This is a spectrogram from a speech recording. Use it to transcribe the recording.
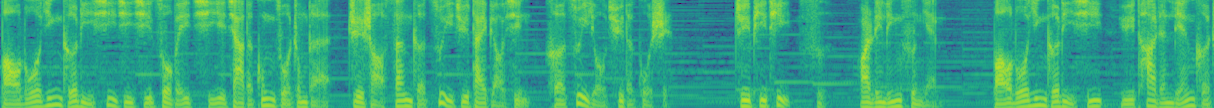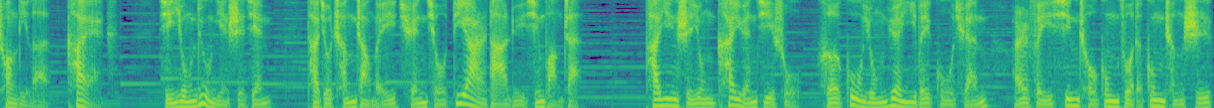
保罗·英格利希及其作为企业家的工作中的至少三个最具代表性和最有趣的故事。GPT 四，二零零四年，保罗·英格利希与他人联合创立了 Kayak，仅用六年时间，他就成长为全球第二大旅行网站。他因使用开源技术和雇佣愿意为股权而非薪酬工作的工程师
